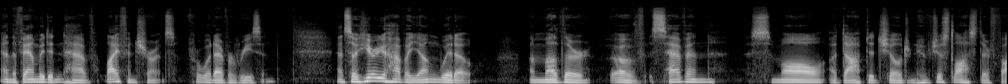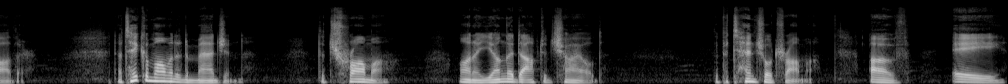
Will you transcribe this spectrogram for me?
and the family didn't have life insurance for whatever reason, and so here you have a young widow, a mother of seven small adopted children who've just lost their father. Now take a moment and imagine the trauma on a young adopted child, the potential trauma of a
